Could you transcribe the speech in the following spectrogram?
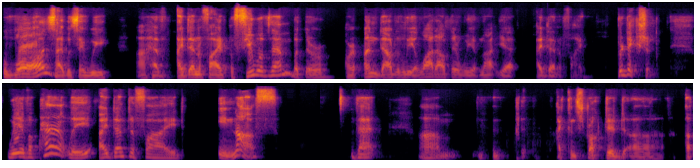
laws. I would say we uh, have identified a few of them, but there are undoubtedly a lot out there we have not yet identified. Prediction we have apparently identified enough that um, I constructed uh, a,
